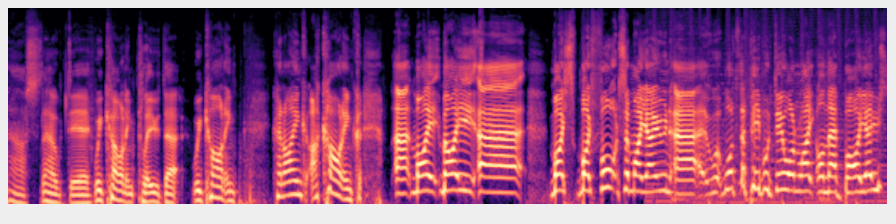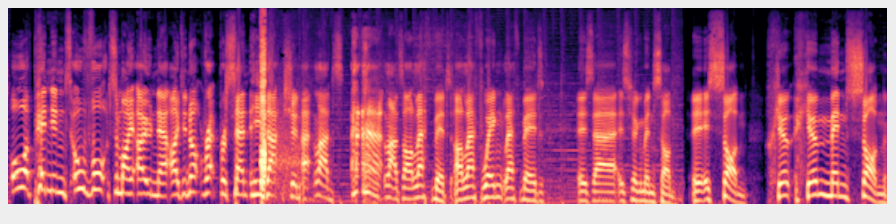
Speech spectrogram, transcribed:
Oh, s- oh dear, we can't include that. We can't. In- can I? Inc- I can't include. Uh, my my uh my my thoughts are my own. Uh, wh- what do the people do on like on their bios? All opinions, all thoughts are my own. There, I do not represent his action. Uh, lads, lads, our left mid, our left wing, left mid is uh is Heung-Min Son. It is Son. Heung- Heung-Min Son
